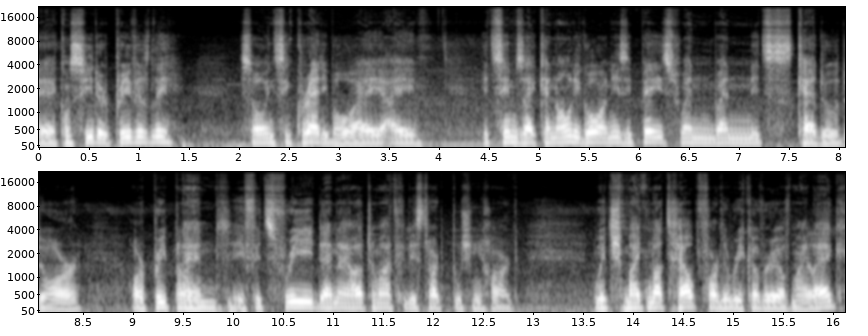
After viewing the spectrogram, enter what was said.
uh, considered previously. So it's incredible. I, I, it seems I can only go on easy pace when when it's scheduled or or pre-planned. If it's free, then I automatically start pushing hard, which might not help for the recovery of my leg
